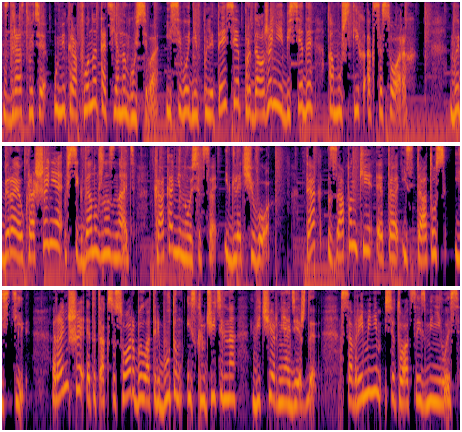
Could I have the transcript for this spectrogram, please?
Здравствуйте, у микрофона Татьяна Гусева. И сегодня в Политесе продолжение беседы о мужских аксессуарах. Выбирая украшения, всегда нужно знать, как они носятся и для чего – так, запонки – это и статус, и стиль. Раньше этот аксессуар был атрибутом исключительно вечерней одежды. Со временем ситуация изменилась.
